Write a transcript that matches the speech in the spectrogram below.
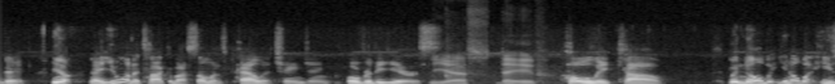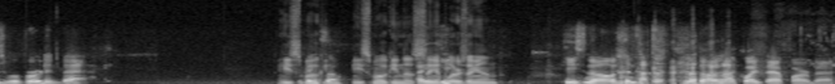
Dave. You know, now you want to talk about someone's palate changing over the years. yes dave Holy cow! But no, but you know what? He's reverted back. He's You think smoking so? he's smoking those I mean, he- samplers again He's no, not, no, not quite that far back.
